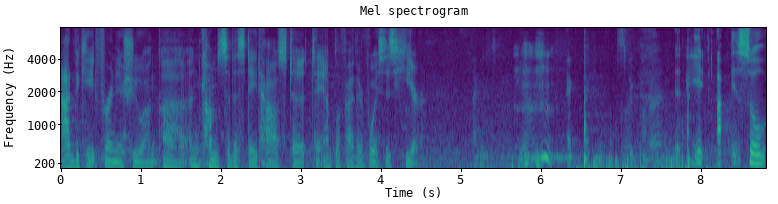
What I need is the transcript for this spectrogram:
advocate for an issue on, uh, and comes to the State House to, to amplify their voices here? So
